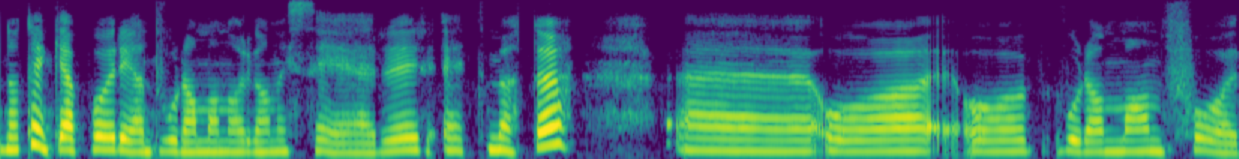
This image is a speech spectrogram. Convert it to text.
Nå tenker jeg på rent hvordan man organiserer et møte. Eh, og, og, hvordan man får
